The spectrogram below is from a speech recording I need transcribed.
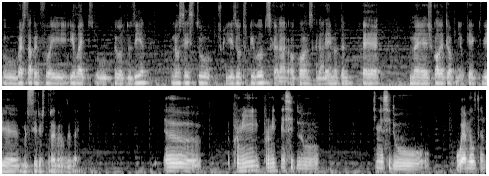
o Verstappen foi eleito o piloto do dia. Não sei se tu escolhias outro piloto, se calhar Ocon, se calhar Hamilton, mas qual é a tua opinião? O que é que devia merecer este driver of the day? Para mim, para mim tinha sido tinha sido o Hamilton,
